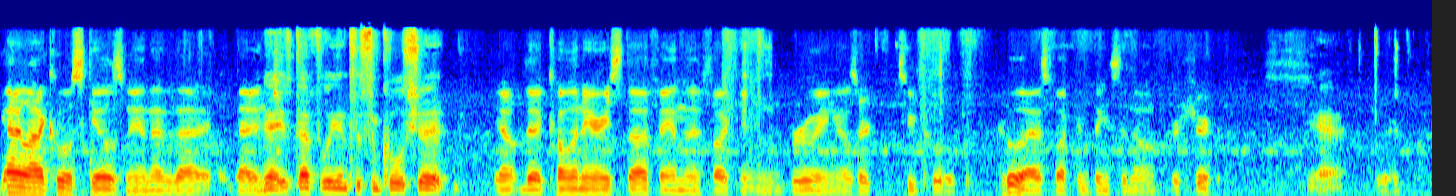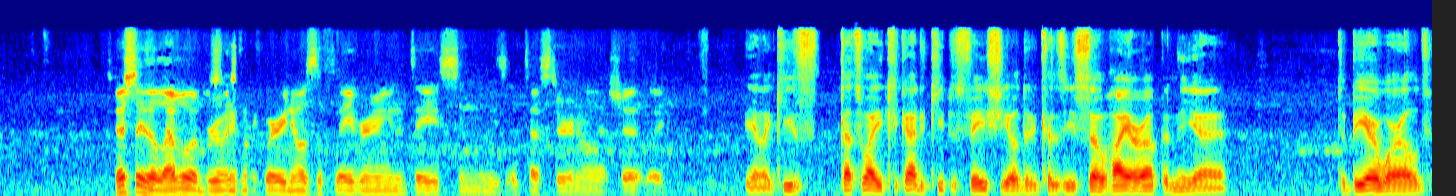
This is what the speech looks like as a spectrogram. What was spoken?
Got a lot of cool skills, man. That that that Yeah, he's definitely into some cool shit. you know, the culinary stuff and the fucking brewing. Those are two cool, cool ass fucking things to know for sure. Yeah. Especially the level of brewing, like where he knows the flavoring and the taste, and he's a tester and all that shit. Like, Yeah, like he's that's why he got to keep his face shielded because he's so higher up in the uh the beer world.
